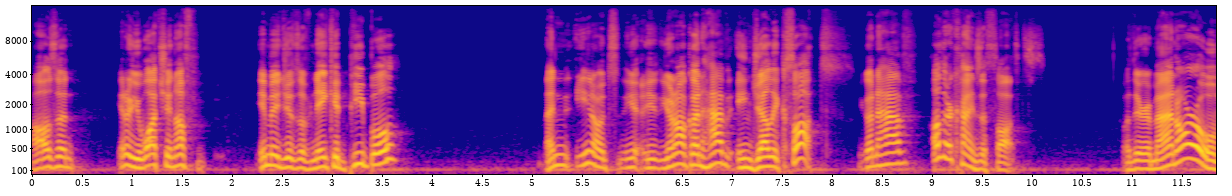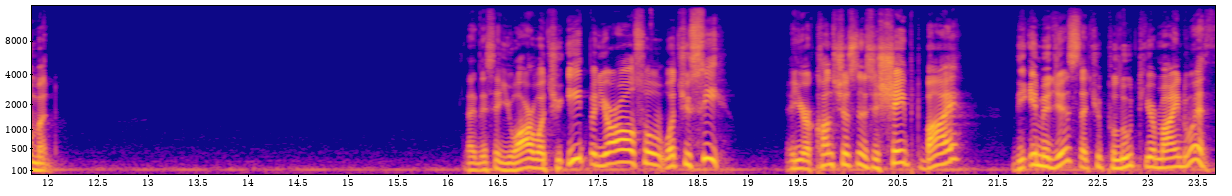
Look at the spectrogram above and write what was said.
I wasn't, you know, you watch enough images of naked people, and you know, you're not going to have angelic thoughts. You're going to have other kinds of thoughts, whether a man or a woman. Like they say, you are what you eat, but you're also what you see. Your consciousness is shaped by the images that you pollute your mind with.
